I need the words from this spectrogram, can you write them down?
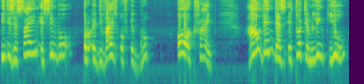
It is a sign, a symbol, or a device of a group or tribe. How then does a totem link you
